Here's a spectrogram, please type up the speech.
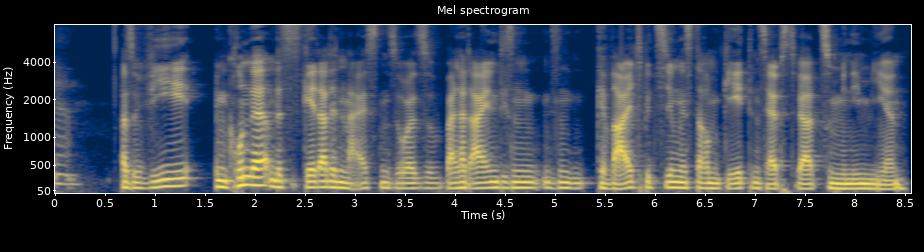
Ja. Also wie im Grunde, und das geht auch den meisten so, also weil halt allen diesen, in diesen Gewaltbeziehungen es darum geht, den Selbstwert zu minimieren.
